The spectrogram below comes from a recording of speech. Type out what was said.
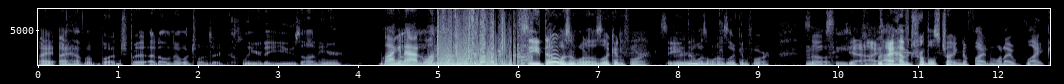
I I have a bunch, but I don't know which ones are clear to use on here. Well, I can add Uh, one. See, that Woo. wasn't what I was looking for. See, that wasn't what I was looking for. Mm, So yeah, I, I have troubles trying to find what I like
